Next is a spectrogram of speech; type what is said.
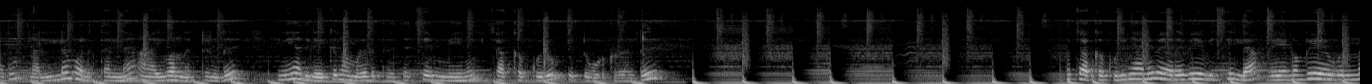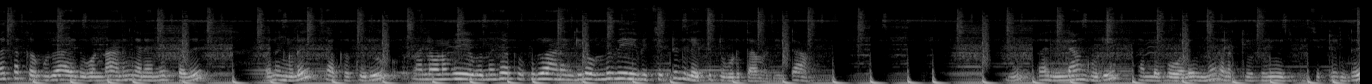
അതും നല്ലപോലെ തന്നെ ആയി വന്നിട്ടുണ്ട്. ഇനി അതിലേക്ക് നമ്മൾ എടുത്ത് വെച്ച ചെമ്മീനും ചക്കക്കുരും ഇട്ട് കൊടുക്കുന്നുണ്ട്. ചക്കക്കുരു ഞാൻ വേറെ വേവിച്ചില്ല. വേഗം വേവുന്ന ചക്കക്കുരു ആയതുകൊണ്ടാണ് ഇങ്ങനെ ഇട്ടത് അപ്പോൾ നിങ്ങൾ ചക്കക്കുരു നല്ലോണം വേവുന്ന ചക്കക്കുരു ആണെങ്കിൽ ഒന്ന് വേവിച്ചിട്ട് ഇതിലേക്ക് ഇട്ട് കൊടുത്താൽ മതി കേട്ടോ എല്ലാം കൂടി നല്ലപോലെ ഒന്ന് ഇളക്കിയൊക്കെ യോജിപ്പിച്ചിട്ടുണ്ട്.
